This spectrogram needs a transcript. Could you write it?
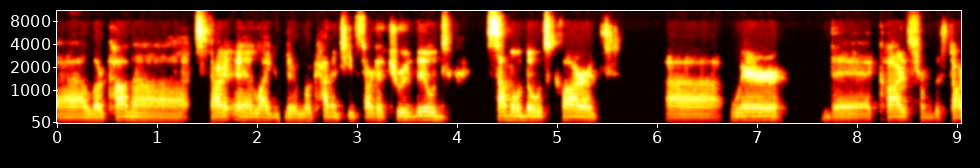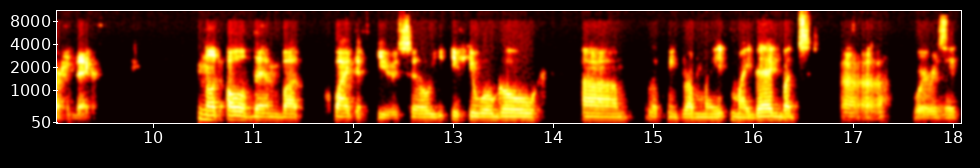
uh, Lorcana start uh, like the Lorcana team started to reveal some of those cards uh, were the cards from the starter deck. Not all of them, but quite a few. So if you will go, um, let me grab my my deck. But uh, where is it?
